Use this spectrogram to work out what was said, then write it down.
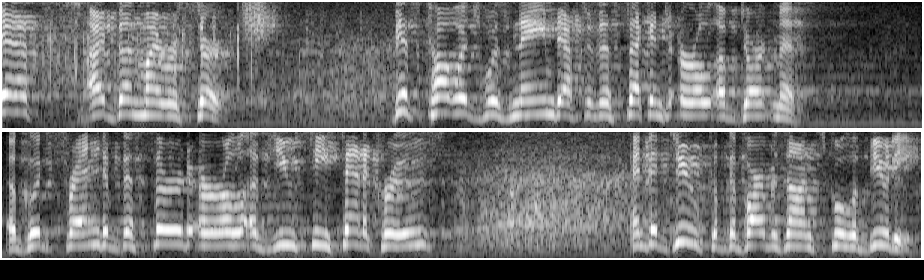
Yes, I've done my research. This college was named after the second Earl of Dartmouth, a good friend of the third Earl of UC Santa Cruz, and the Duke of the Barbizon School of Beauty.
